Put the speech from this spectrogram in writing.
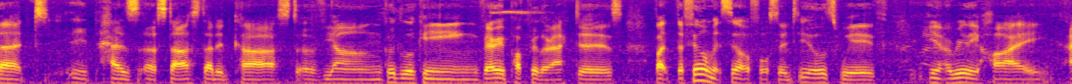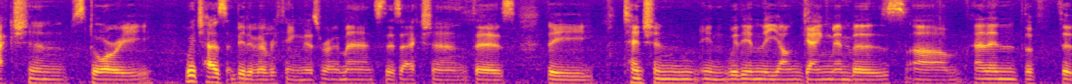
that it has a star-studded cast of young, good-looking, very popular actors, but the film itself also deals with you know, a really high action story which has a bit of everything. There's romance, there's action, there's the tension in within the young gang members, um, and then the, the,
